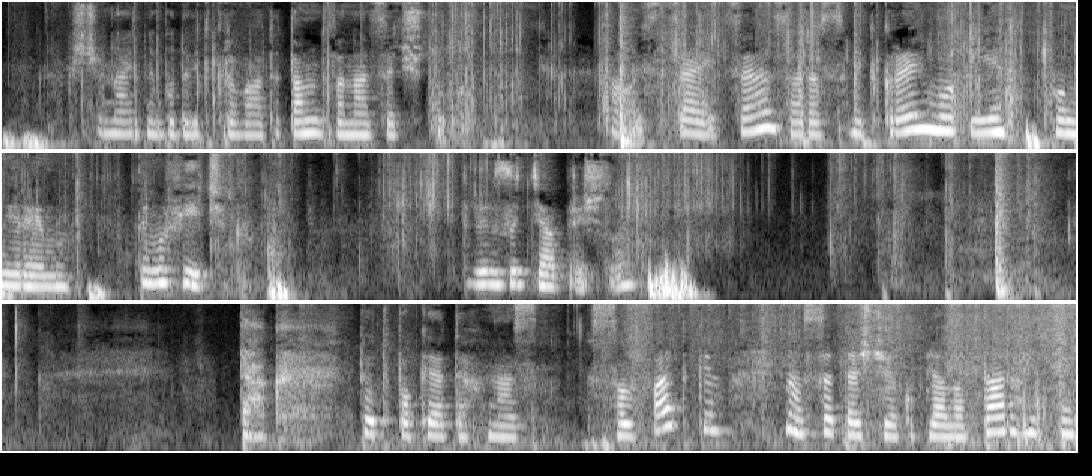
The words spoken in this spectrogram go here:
Так що навіть не буду відкривати. Там 12 штук. А ось це і це. Зараз відкриємо і поміряємо. Тимофійчик. Тобі взуття прийшло. Так, тут в пакетах у нас салфетки. Ну, все те, що я купляла в Таргеті.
